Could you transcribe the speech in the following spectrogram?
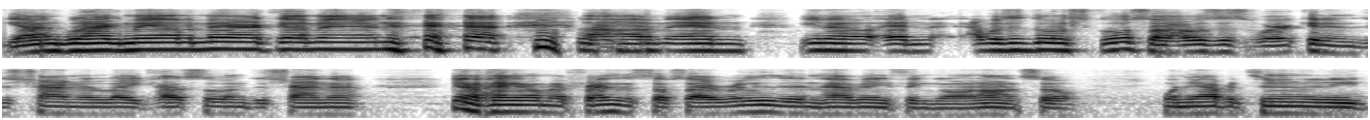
young black male in America, man. um, and you know, and I wasn't doing school, so I was just working and just trying to like hustle and just trying to, you know, hang out with my friends and stuff. So I really didn't have anything going on. So when the opportunity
